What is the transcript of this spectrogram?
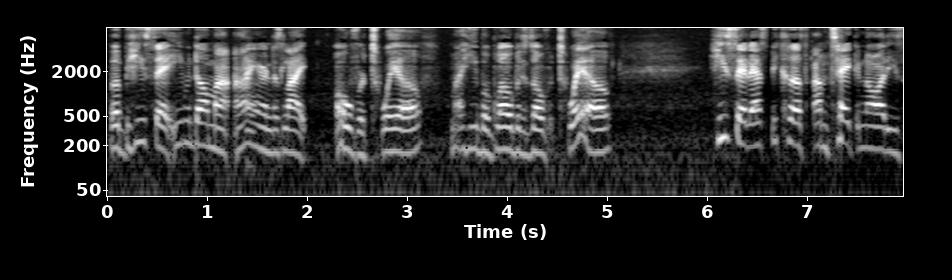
But he said even though my iron is like over 12 my hemoglobin is over 12 he said that's because i'm taking all these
